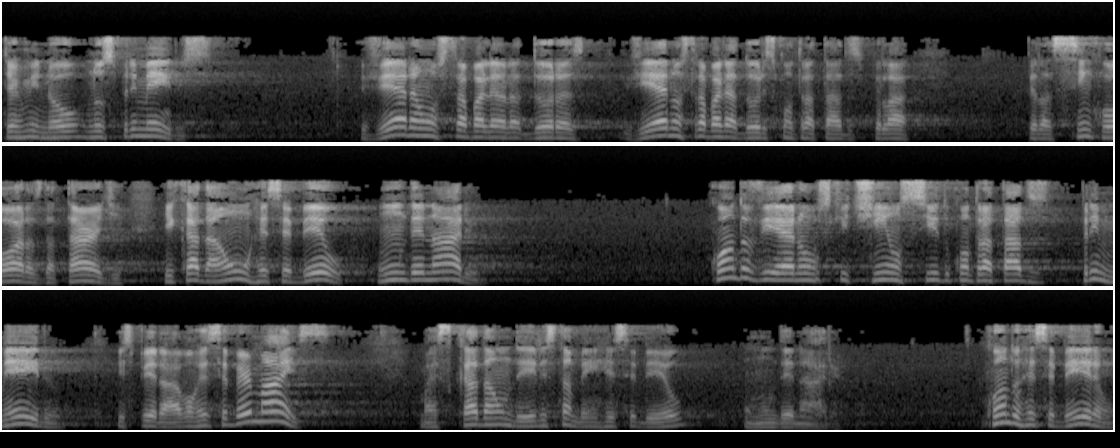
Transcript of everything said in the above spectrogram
terminou nos primeiros. Vieram os trabalhadores, vieram os trabalhadores contratados pela, pelas cinco horas da tarde e cada um recebeu um denário. Quando vieram os que tinham sido contratados primeiro, esperavam receber mais, mas cada um deles também recebeu um denário. Quando receberam,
